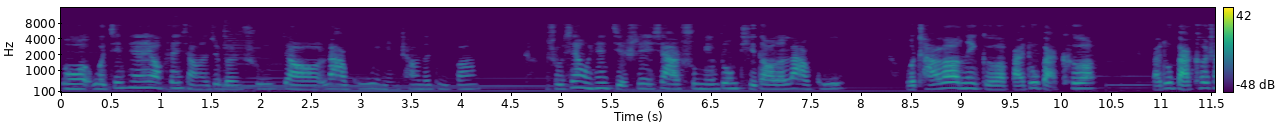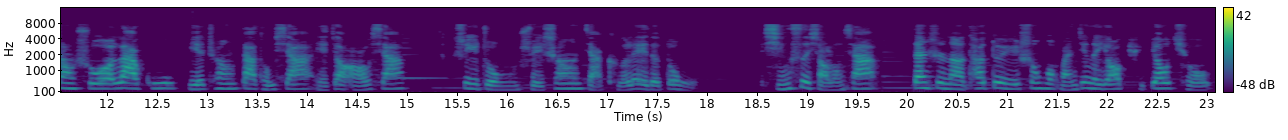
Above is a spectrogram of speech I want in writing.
我我今天要分享的这本书叫《蜡姑吟唱的地方》。首先，我先解释一下书名中提到的蜡姑。我查了那个百度百科，百度百科上说，蜡菇别称大头虾，也叫鳌虾，是一种水生甲壳类的动物，形似小龙虾，但是呢，它对于生活环境的要要求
